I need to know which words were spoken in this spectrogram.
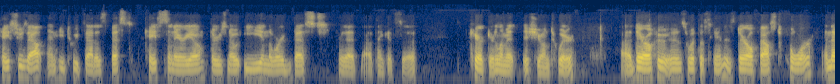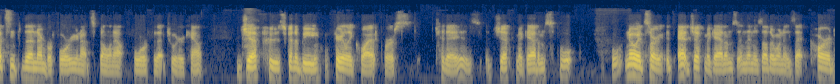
Case who's out, and he tweets out his best case scenario. There's no e in the word best for that. I think it's a character limit issue on Twitter. Uh, Daryl, who is with us again, is Daryl Faust four, and that's the number four. You're not spelling out four for that Twitter account. Jeff, who's going to be fairly quiet for us today, is Jeff McAdams four. four no, it's sorry, it's at Jeff McAdams, and then his other one is at Card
